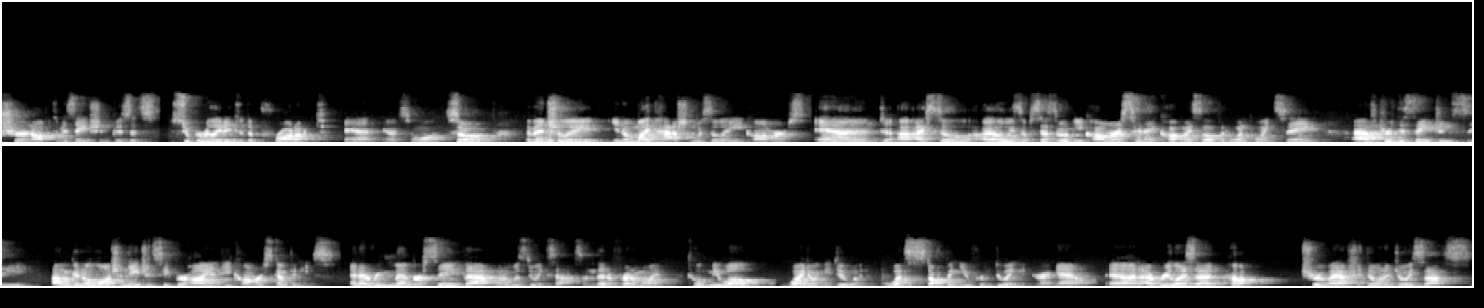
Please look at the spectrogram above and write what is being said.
churn optimization because it's super related to the product and, and so on. So eventually, you know, my passion was still in e-commerce, and I still I always obsessed about e-commerce, and I caught myself at one point saying, after this agency, I'm gonna launch an agency for high-end e-commerce companies. And I remember saying that when I was doing SaaS, and then a friend of mine told me, well, why don't you do it? What's stopping you from doing it right now? And I realized that, huh, true, I actually don't enjoy SaaS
